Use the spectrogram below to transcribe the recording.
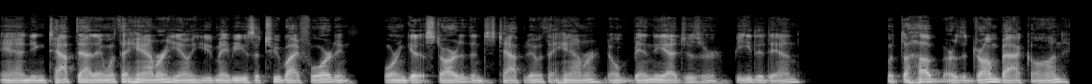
and you can tap that in with a hammer. You know, you maybe use a two by four and four and get it started and just tap it in with a hammer. Don't bend the edges or beat it in. Put the hub or the drum back on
